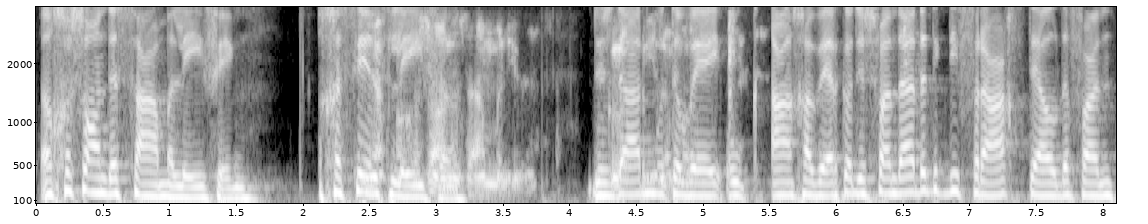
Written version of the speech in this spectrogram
een gezonde samenleving. Gezinsleven. Ja, samenleving. Dus Klopt, daar moeten wij ook aan gaan werken. Dus vandaar dat ik die vraag stelde van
